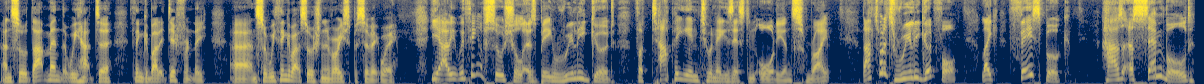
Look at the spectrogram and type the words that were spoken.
And so that meant that we had to think about it differently. Uh, and so we think about social in a very specific way. Yeah, I mean, we think of social as being really good for tapping into an existing audience, right? That's what it's really good for. Like, Facebook has assembled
